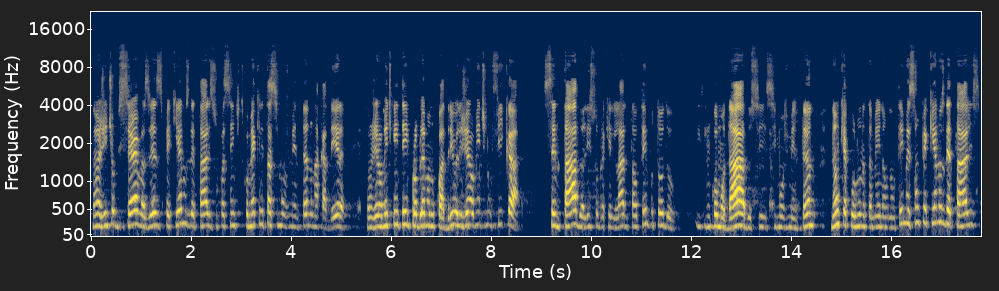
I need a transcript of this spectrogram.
então a gente observa às vezes pequenos detalhes do paciente, como é que ele está se movimentando na cadeira. Então geralmente quem tem problema no quadril, ele geralmente não fica sentado ali sobre aquele lado, está o tempo todo incomodado, se, se movimentando. Não que a coluna também não, não tem, mas são pequenos detalhes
